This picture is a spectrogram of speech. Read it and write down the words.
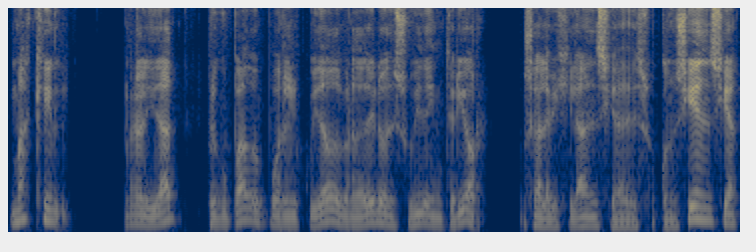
más que realidad preocupado por el cuidado verdadero de su vida interior, o sea, la vigilancia de su conciencia,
